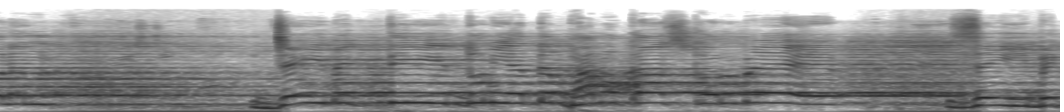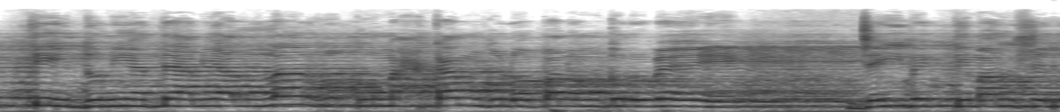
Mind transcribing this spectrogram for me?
বলেন, যেই ব্যক্তি দুনিয়াতে ভালো কাজ করবে, যেই ব্যক্তি দুনিয়াতে আমি আল্লাহর হুকুম আহকামগুলো পালন করবে। যেই ব্যক্তি মানুষের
